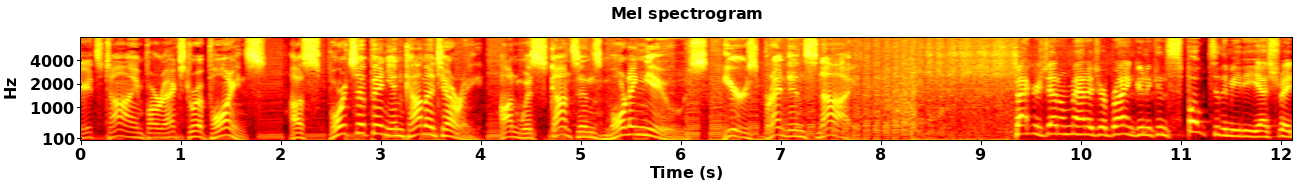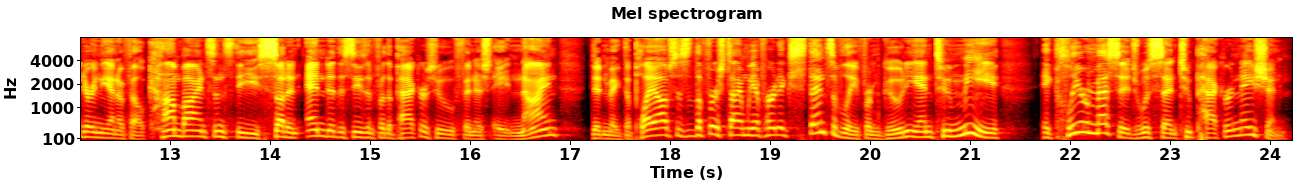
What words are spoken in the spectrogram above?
It's time for Extra Points, a sports opinion commentary on Wisconsin's morning news. Here's Brandon Sneide. Packers general manager Brian Gutekunst spoke to the media yesterday during the NFL Combine. Since the sudden end of the season for the Packers, who finished eight and nine, didn't make the playoffs. This is the first time we have heard extensively from Goody, and to me, a clear message was sent to Packer Nation.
